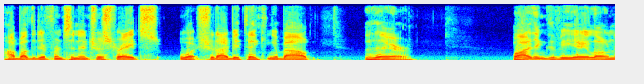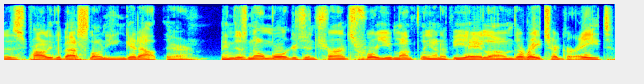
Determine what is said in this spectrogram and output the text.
How about the difference in interest rates? What should I be thinking about there? Well, I think the VA loan is probably the best loan you can get out there. I mean, there's no mortgage insurance for you monthly on a VA loan. The rates are great.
